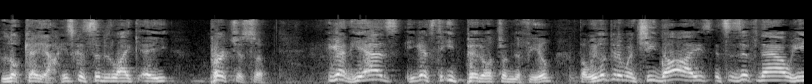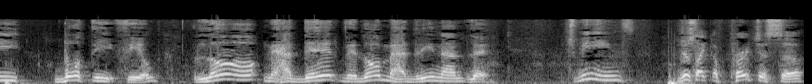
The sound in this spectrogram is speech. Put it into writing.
lokeach. He's considered like a purchaser. Again, he has he gets to eat pirot from the field, but we look at it when she dies. It's as if now he bought the field. Lo mehader velo mehadrinan le, which means just like a purchaser,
